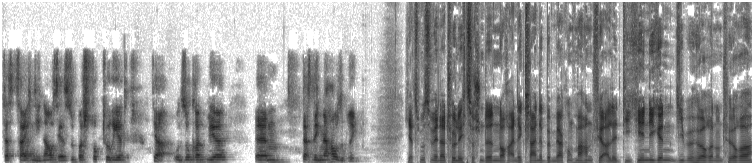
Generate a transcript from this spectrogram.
Das zeichnet hinaus. Er ist super strukturiert. Ja, und so konnten wir das Ding nach Hause bringen. Jetzt müssen wir natürlich zwischendrin noch eine kleine Bemerkung machen für alle diejenigen, liebe Hörerinnen und Hörer,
